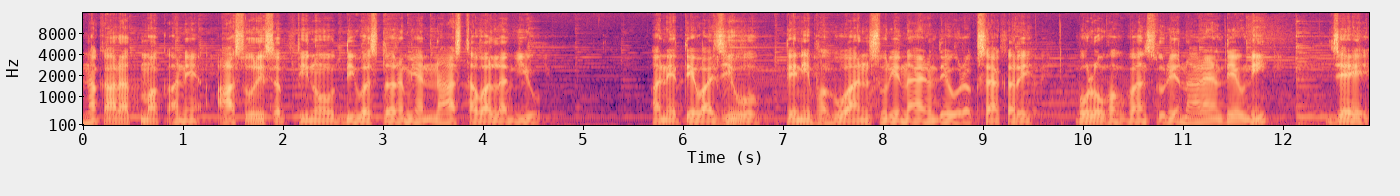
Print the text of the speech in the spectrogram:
નકારાત્મક અને આસુરી શક્તિનો દિવસ દરમિયાન નાશ થવા લાગ્યો. અને તેવા જીવો તેની ભગવાન સૂર્યનારાયણ દેવ રક્ષા કરે. બોલો ભગવાન સૂર્યનારાયણ દેવની જય.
